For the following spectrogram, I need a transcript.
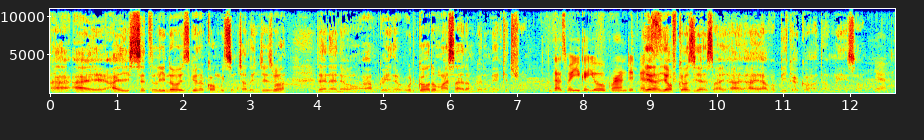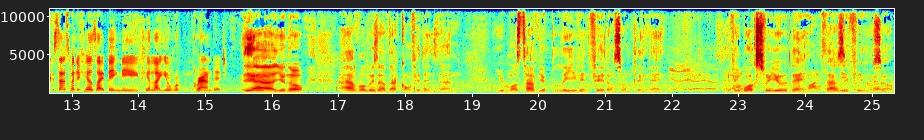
uh, I, I certainly know it's going to come with some challenges. Well, then I know I'm going to, with God on my side, I'm going to make it through. That's where you get your groundedness. Yeah, yeah, of course, yes. I, I, I have a bigger God on me, so. Yeah. Because that's what it feels like being new. You feel like you're grounded. Yeah, you know, I have always have that confidence that you must have your belief in faith on something, and if it works for you, then that's it for you. So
